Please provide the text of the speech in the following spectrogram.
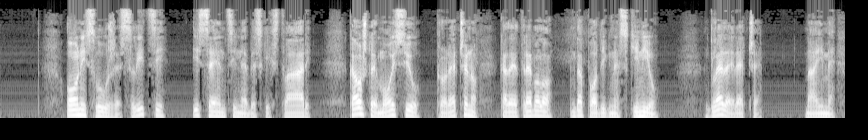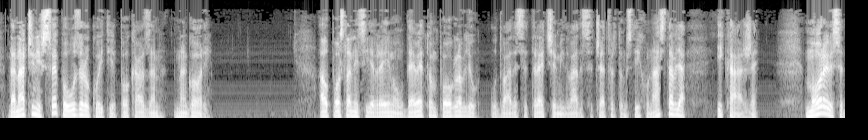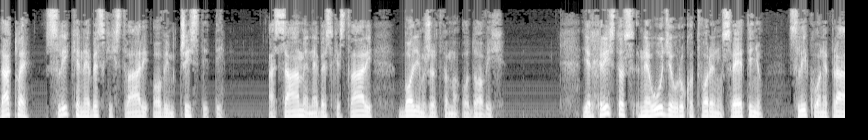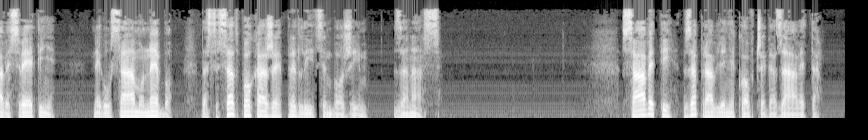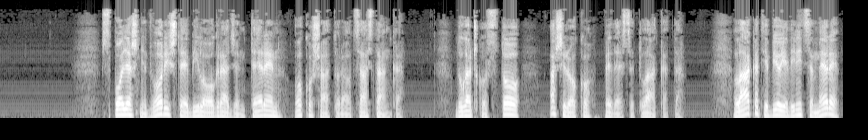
Oni služe slici i senci nebeskih stvari, kao što je Mojsiju prorečeno kada je trebalo da podigne skiniju. Gledaj, reče, naime, da načiniš sve po uzoru koji ti je pokazan na gori. A u poslanici Jevrejima u devetom poglavlju, u 23. i 24. stihu nastavlja i kaže Moraju se dakle slike nebeskih stvari ovim čistiti, a same nebeske stvari boljim žrtvama od ovih. Jer Hristos ne uđe u rukotvorenu svetinju, sliku one prave svetinje, nego u samo nebo, da se sad pokaže pred licem Božijim za nas. Saveti za pravljenje kovčega zaveta Spoljašnje dvorište je bilo ograđen teren oko šatora od sastanka. Dugačko sto, a široko 50 lakata. Lakat je bio jedinica mere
